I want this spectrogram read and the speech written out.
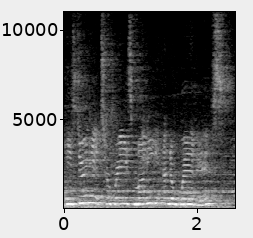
he's doing it to raise money and awareness.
